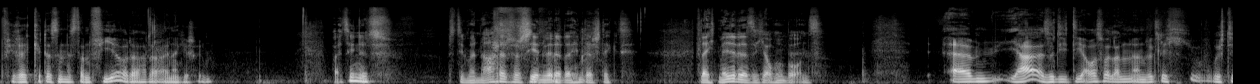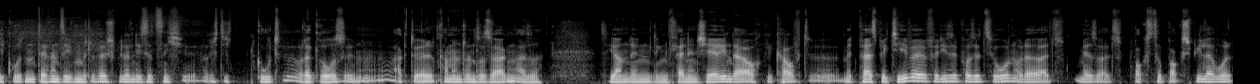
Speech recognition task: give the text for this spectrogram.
Viererkette sind es dann vier oder hat da einer geschrieben? Weiß ich nicht. Müsste mal nachrecherchieren, wer da dahinter steckt. Vielleicht meldet er sich auch mal bei uns. Ähm, ja, also die, die Auswahl an, an wirklich richtig guten defensiven Mittelfeldspielern, die ist jetzt nicht richtig gut oder groß äh, aktuell, kann man schon so sagen. Also sie haben den, den kleinen Sherin da auch gekauft äh, mit Perspektive für diese Position oder als mehr so als Box-to-Box-Spieler wohl.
